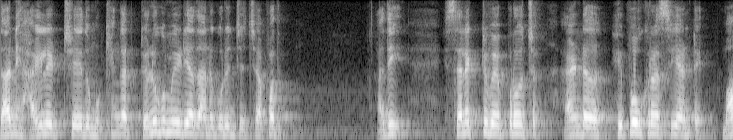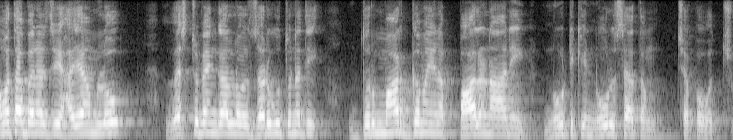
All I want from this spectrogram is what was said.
దాన్ని హైలైట్ చేయదు. ముఖ్యంగా తెలుగు మీడియా దాని గురించి చెప్పదు. అది సెలెక్టివ్ అప్రోచ్ అండ్ హిపోక్రసీ అంటే మమతా బెనర్జీ హయాంలో వెస్ట్ బెంగాల్లో జరుగుతున్నది దుర్మార్గమైన పాలన అని నూటికి నూరు శాతం చెప్పవచ్చు.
